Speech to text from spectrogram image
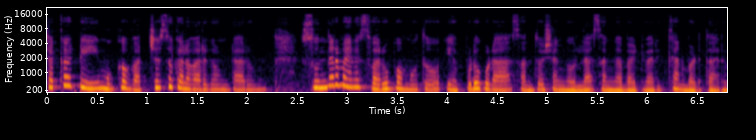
చక్కటి ముఖ వర్చస్సు కలవారుగా ఉంటారు. సుందరమైన స్వరూపముతో ఎప్పుడూ కూడా సంతోషంగా ఉల్లాసంగా బయట వారికి కనబడతారు.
